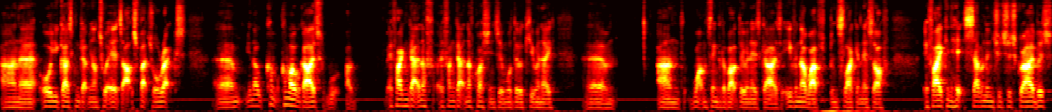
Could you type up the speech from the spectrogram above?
and uh, or you guys can get me on Twitter. It's at Spectral Rex. Um, you know, come come over, guys. If I can get enough, if I can get enough questions in, we'll do a Q and A. Um, and what I'm thinking about doing is, guys, even though I've been slagging this off, if I can hit 700 subscribers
